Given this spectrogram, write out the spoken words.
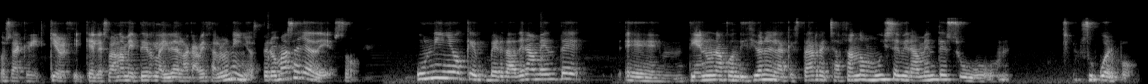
o sea que quiero decir que les van a meter la idea en la cabeza a los niños, pero más allá de eso, un niño que verdaderamente eh, tiene una condición en la que está rechazando muy severamente su, su cuerpo,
